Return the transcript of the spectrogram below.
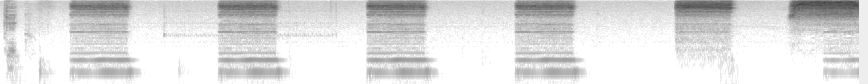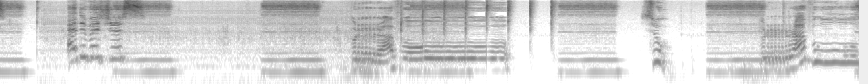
kijk. En. Bravo. Zo. Bravo,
